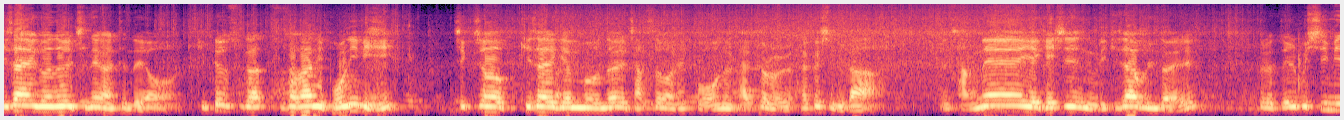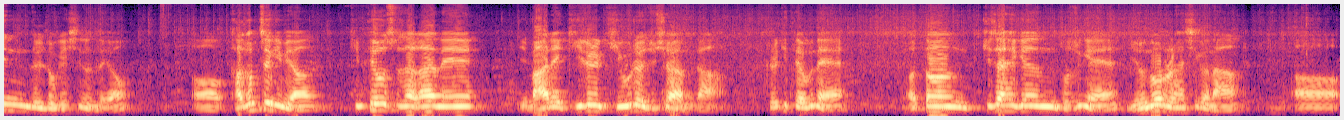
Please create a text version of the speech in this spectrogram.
기자회견을 진행할 텐데요. 김태우 수사, 수사관이 본인이 직접 기자회견문을 작성을 했고 오늘 발표를 할 것입니다. 장내에 계신 우리 기자분들 그리고 또 일부 시민들도 계시는데요. 어, 가급적이면 김태우 수사관의 이 말에 귀를 기울여 주셔야 합니다. 그렇기 때문에 어떤 기자회견 도중에 연호를 하시거나 어,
